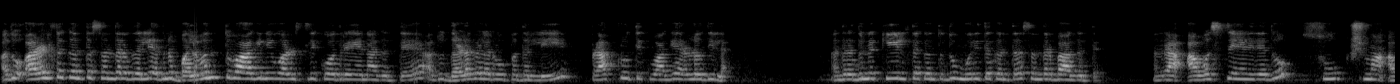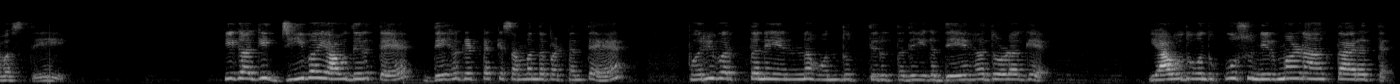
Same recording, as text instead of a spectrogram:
ಅದು ಅರಳ್ತಕ್ಕಂಥ ಸಂದರ್ಭದಲ್ಲಿ ಅದನ್ನು ಬಲವಂತವಾಗಿ ನೀವು ಅರಳಿಸ್ಲಿಕ್ಕೆ ಹೋದ್ರೆ ಏನಾಗುತ್ತೆ? ಅದು ದಳಗಳ ರೂಪದಲ್ಲಿ ಪ್ರಾಕೃತಿಕವಾಗಿ ಅರಳೋದಿಲ್ಲ. ಅಂದ್ರೆ ಅದನ್ನ ಕೀಳ್ತಕ್ಕಂಥದ್ದು, ಮುರಿತಕ್ಕಂಥ ಸಂದರ್ಭ ಆಗುತ್ತೆ. ಅಂದ್ರೆ ಆ ಅವಸ್ಥೆ ಏನಿದೆ ಅದು? ಸೂಕ್ಷ್ಮ ಅವಸ್ಥೆ. ಹೀಗಾಗಿ ಜೀವ ಯಾವುದಿರುತ್ತೆ? ದೇಹಘಟ್ಟಕ್ಕೆ ಸಂಬಂಧಪಟ್ಟಂತೆ ಪರಿವರ್ತನೆಯನ್ನ ಹೊಂದುತ್ತಿರುತ್ತದೆ. ಈಗ ದೇಹದೊಳಗೆ ಯಾವುದು ಒಂದು ಕೂಸು ನಿರ್ಮಾಣ ಆಗ್ತಾ ಇರತ್ತೆ.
